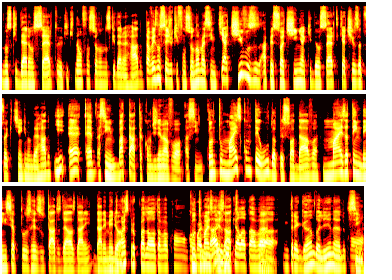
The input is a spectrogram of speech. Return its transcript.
nos que deram certo e o que que não funcionou nos que deram errado? Talvez não seja o que funcionou, mas assim, que ativos a pessoa tinha que deu certo e que ativos a pessoa que tinha que não deu errado. E é, é assim, batata, como diria minha avó. Assim, quanto mais conteúdo a pessoa dava, mais a tendência pros resultados delas darem, darem melhor. Quanto mais preocupada ela tava com, com Quanto a mais- qualidade do exato. É. que ela tava entregando ali, né? Do, com Sim.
